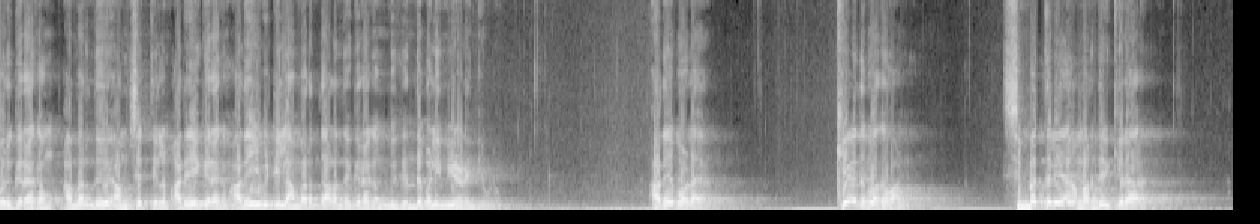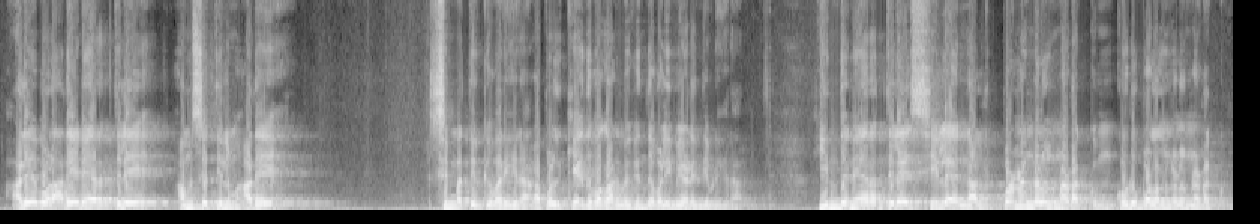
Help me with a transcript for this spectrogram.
ஒரு கிரகம் அமர்ந்து அம்சத்திலும் அதே கிரகம் அதே வீட்டில் அமர்ந்தால் அந்த கிரகம் மிகுந்த வலிமை அடைந்துவிடும். அதே போல் கேது பகவான் சிம்மத்திலே அமர்ந்திருக்கிறார். அதே போல் அதே நேரத்திலே அம்சத்திலும் அதே சிம்மத்திற்கு வருகிறார். அப்பொழுது கேது பகவான் மிகுந்த வலிமை அடைந்து விடுகிறார். இந்த நேரத்திலே சில நற்பணங்களும் நடக்கும் கொடுபலன்களும் நடக்கும்.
